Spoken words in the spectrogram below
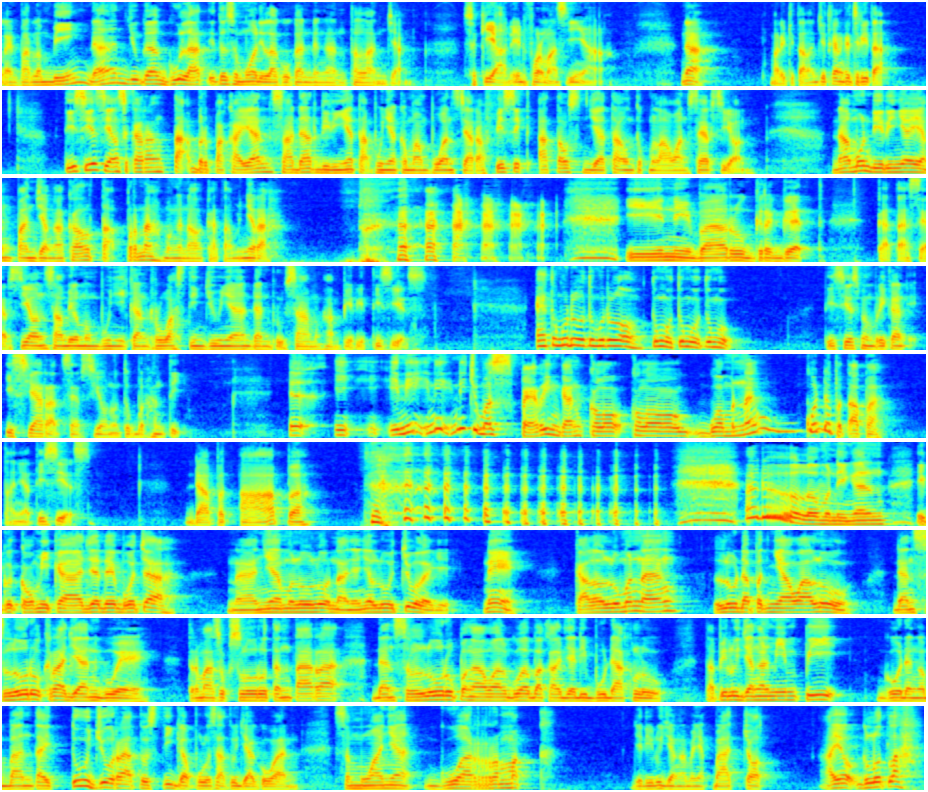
lempar lembing, dan juga gulat itu semua dilakukan dengan telanjang. Sekian informasinya. Nah, mari kita lanjutkan ke cerita. Theseus yang sekarang tak berpakaian sadar dirinya tak punya kemampuan secara fisik atau senjata untuk melawan Sersion. Namun dirinya yang panjang akal tak pernah mengenal kata menyerah. Ini baru greget, kata Sersion sambil membunyikan ruas tinjunya dan berusaha menghampiri Theseus. Eh tunggu dulu, tunggu dulu om, tunggu, tunggu, tunggu. Theseus memberikan isyarat Sersion untuk berhenti eh, ini ini ini cuma sparing kan? Kalau kalau gua menang, gua dapat apa? Tanya Theseus. Dapat apa? Aduh, lo mendingan ikut komika aja deh bocah. Nanya melulu, nanyanya lucu lagi. Nih, kalau lu menang, lu dapat nyawa lu dan seluruh kerajaan gue termasuk seluruh tentara dan seluruh pengawal gue bakal jadi budak lu. Tapi lu jangan mimpi, gue udah ngebantai 731 jagoan. Semuanya gue remek. Jadi lu jangan banyak bacot. Ayo gelutlah.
